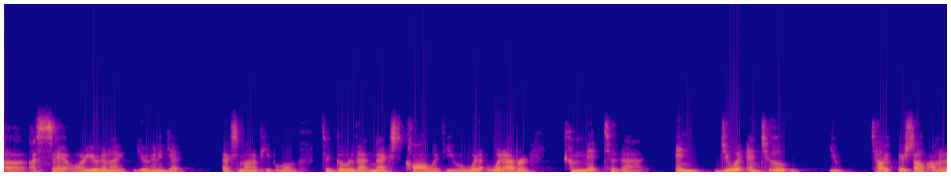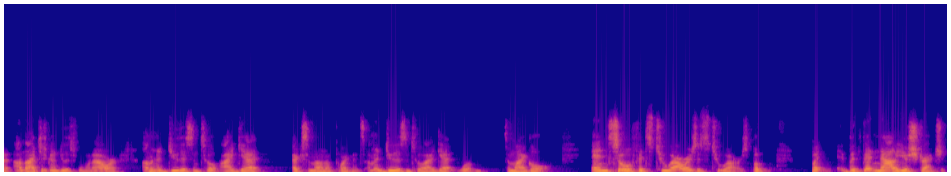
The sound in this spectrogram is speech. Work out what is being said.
uh, a sale, or you're gonna you're gonna get X amount of people to go to that next call with you, or what, whatever. Commit to that and do it until you tell yourself, "I'm gonna. I'm not just gonna do this for one hour. I'm gonna do this until I get X amount of appointments. I'm gonna do this until I get what to my goal." And so if it's two hours, it's two hours. But but but that now you're stretching.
